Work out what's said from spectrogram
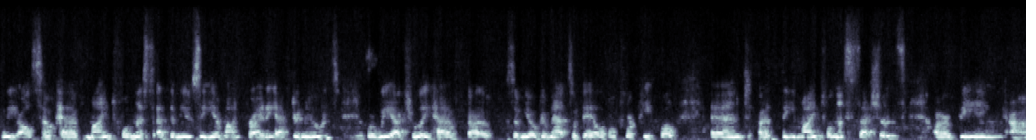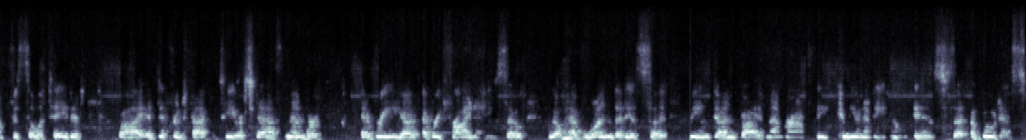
We also have mindfulness at the museum on Friday afternoons, where we actually have uh, some yoga mats available for people. And uh, the mindfulness sessions are being uh, facilitated by a different faculty or staff member every uh, every Friday. So we'll have one that is uh, being done by a member of the community who is a Buddhist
